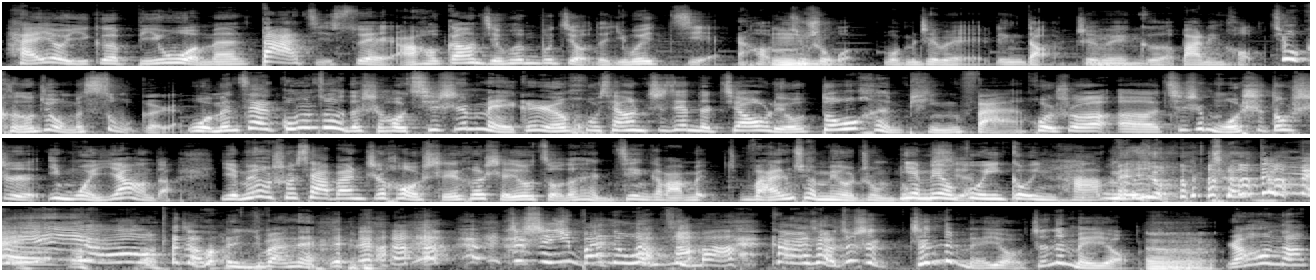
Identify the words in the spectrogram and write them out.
还有一个比我们大几岁，然后刚结婚不久的一位姐，然后就是我我们这位领导这位哥八零后，就可能就我们四五个人。我们在工作的时候，其实每个人互相之间的交流都很频。烦，或者说，呃，其实模式都是一模一样的，也没有说下班之后谁和谁又走得很近，干嘛没，完全没有这种东西，也没有故意勾引他，没有，真的没有，他长得很一般呢，这是一般的问题吗？开玩笑，就是真的没有，真的没有，嗯，然后呢？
